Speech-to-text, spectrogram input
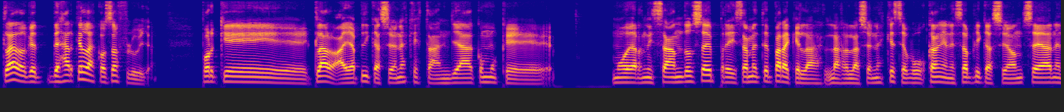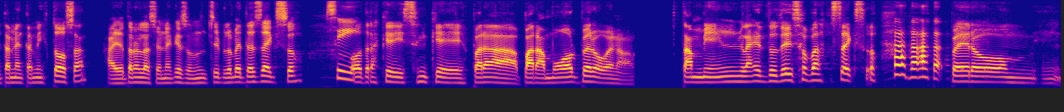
Claro, que dejar que las cosas fluyan. Porque, claro, hay aplicaciones que están ya como que modernizándose precisamente para que las, las relaciones que se buscan en esa aplicación sean netamente amistosas. Hay otras relaciones que son simplemente sexo, Sí. otras que dicen que es para, para amor, pero bueno, también la gente utiliza para sexo. Pero, mm,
